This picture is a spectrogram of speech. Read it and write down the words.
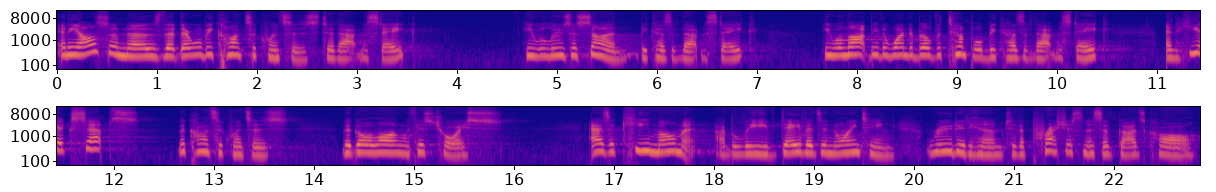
And he also knows that there will be consequences to that mistake. He will lose a son because of that mistake. He will not be the one to build the temple because of that mistake. And he accepts the consequences that go along with his choice. As a key moment, I believe, David's anointing rooted him to the preciousness of God's call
